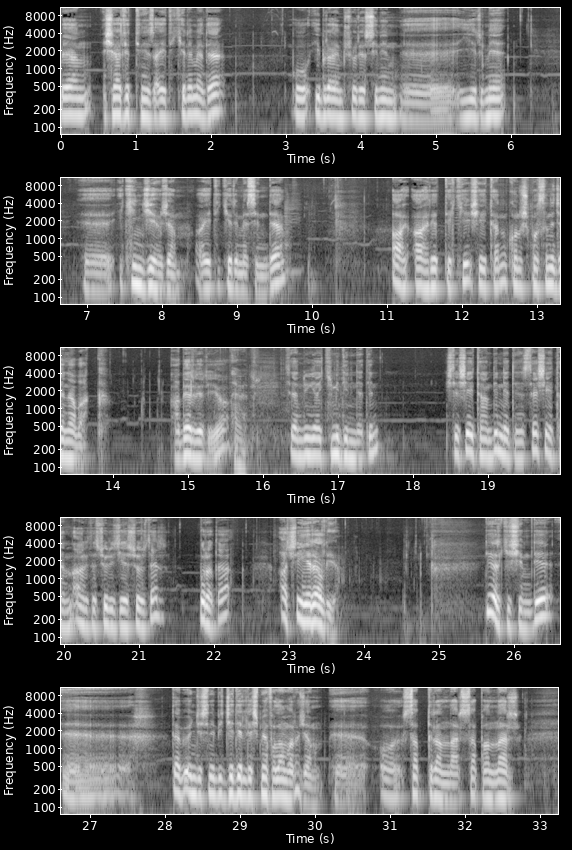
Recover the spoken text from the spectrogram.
beyan işaret ettiğiniz ayet-i kerime de bu İbrahim suresinin e, 20 e, ikinci hocam ayet-i kerimesinde ah, ahiretteki şeytanın konuşmasını Cenab-ı Hak haber veriyor. Evet. Sen dünyada kimi dinledin? İşte şeytan dinledinse şeytanın ahirete söyleyeceği sözler burada açık yer alıyor. Diyor ki şimdi e, tabi öncesinde bir cedelleşme falan var hocam. E, o saptıranlar, sapanlar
